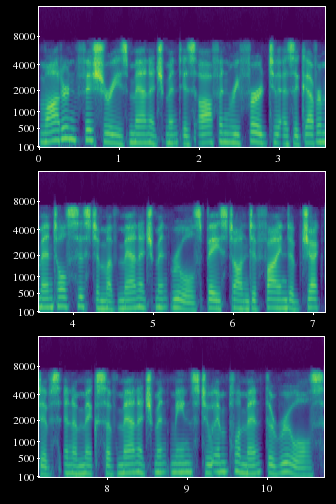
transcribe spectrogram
Modern fisheries management is often referred to as a governmental system of management rules based on defined objectives and a mix of management means to implement the rules,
